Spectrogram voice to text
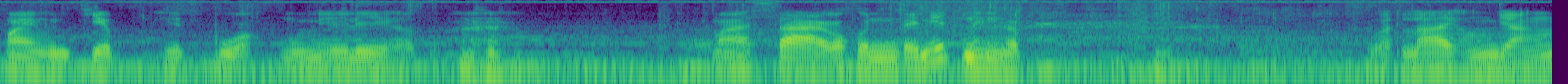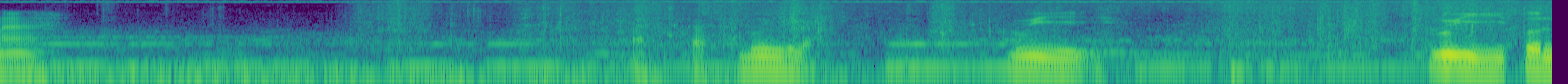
ไม่คนเก็บเห็ดปวกมุนเอเล่ครับ มาซาก็คนไปนิดหนึ่งครับวดไล่ของยางหน้าไปครับลุยละลุย ลุยต้น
